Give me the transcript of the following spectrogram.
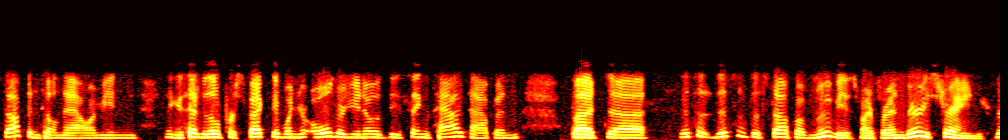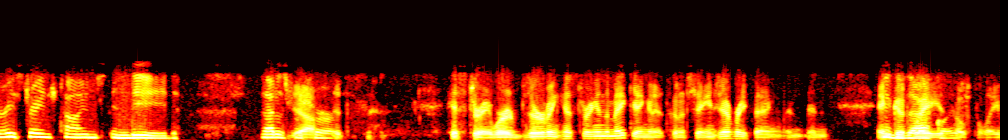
stuff until now. I mean, like you said, a little perspective. When you're older, you know these things has happened, but uh, this is this is the stuff of movies, my friend. Very strange. Very strange times indeed. That is for yeah, sure. it's history. We're observing history in the making, and it's going to change everything in in, in good ways, hopefully.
